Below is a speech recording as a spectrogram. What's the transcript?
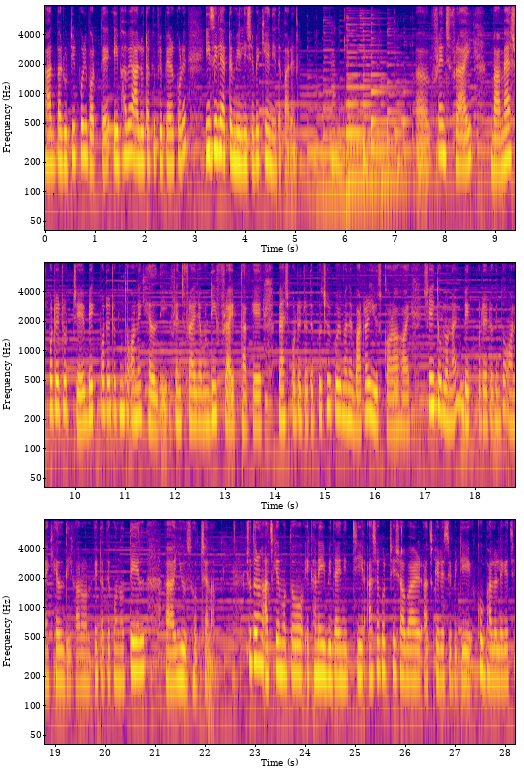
ভাত বা রুটির পরিবর্তে এইভাবে আলুটাকে প্রিপেয়ার করে ইজিলি একটা মিল হিসেবে খেয়ে নিতে পারেন। ফ্রেঞ্চ ফ্রাই বা ম্যাশ পটেটোর চেয়ে বেক পটেটো কিন্তু অনেক হেলদি ফ্রেঞ্চ ফ্রাই যেমন ডিপ ফ্রাইড থাকে ম্যাশ পটেটোতে প্রচুর পরিমাণে বাটার ইউজ করা হয়, সেই তুলনায় বেক পটেটো কিন্তু অনেক হেলদি কারণ এটাতে কোনো তেল ইউজ হচ্ছে না। সুতরাং আজকের মতো এখানেই বিদায় নিচ্ছি। আশা করছি সবার আজকের রেসিপিটি খুব ভালো লেগেছে।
